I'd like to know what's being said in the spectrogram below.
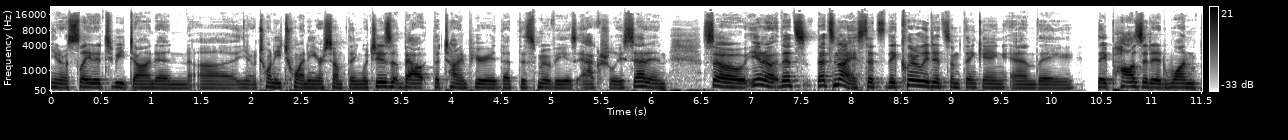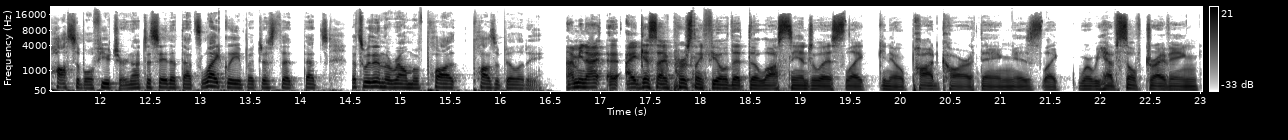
you know slated to be done in uh, you know 2020 or something which is about the time period that this movie is actually set in. So you know that's that's nice. That's they clearly did some thinking and they they posited one possible future. Not to say that that's likely but just that that's that's within the realm of pla- plausibility. I mean, I I guess I personally feel that the Los Angeles like you know pod car thing is like where we have self driving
